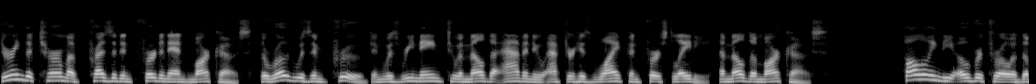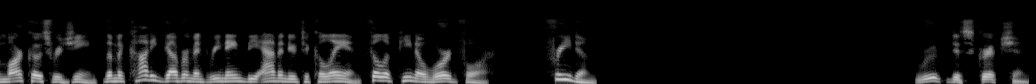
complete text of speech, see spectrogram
During the term of President Ferdinand Marcos, the road was improved and was renamed to Imelda Avenue after his wife and First Lady, Imelda Marcos. Following the overthrow of the Marcos regime, the Makati government renamed the avenue to Kalayaan, Filipino word for freedom. Route description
